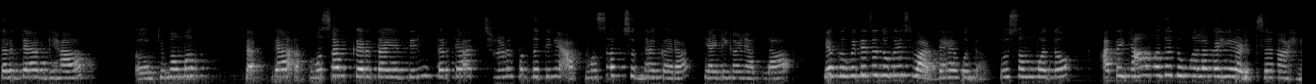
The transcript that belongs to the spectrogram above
तर त्या घ्या किंवा मग त्या आत्मसात करता येतील तर त्या छान पद्धतीने आत्मसात सुद्धा करा. या ठिकाणी आपला या कवितेचा जो काही स्वाध्याय होता तो संपतो. आता यामध्ये तुम्हाला काही अडचण आहे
